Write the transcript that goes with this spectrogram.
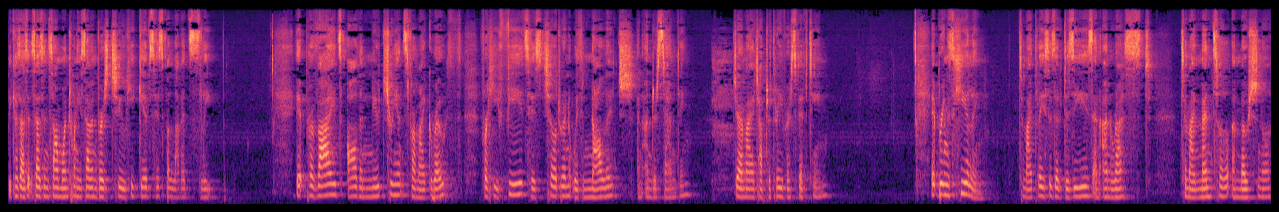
Because as it says in Psalm 127, verse 2, he gives his beloved sleep. It provides all the nutrients for my growth, for he feeds his children with knowledge and understanding. Jeremiah chapter 3, verse 15. It brings healing to my places of disease and unrest to my mental, emotional,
